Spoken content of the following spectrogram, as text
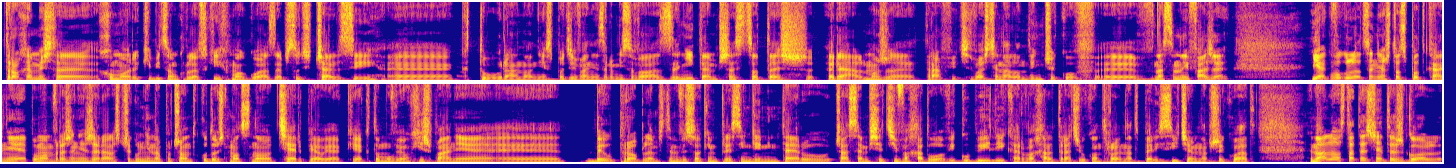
Trochę myślę, humory kibicom królewskich mogła zepsuć Chelsea, e, która no niespodziewanie zremisowała z Zenitem, przez co też Real może trafić właśnie na Londyńczyków e, w następnej fazie. Jak w ogóle oceniasz to spotkanie? Bo mam wrażenie, że Real szczególnie na początku dość mocno cierpiał, jak, jak to mówią Hiszpanie był problem z tym wysokim pressingiem Interu, czasem się ci wahadłowi gubili, Carvajal tracił kontrolę nad Perisiciem na przykład, no ale ostatecznie też gol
